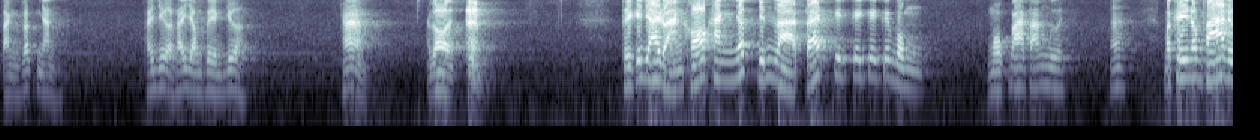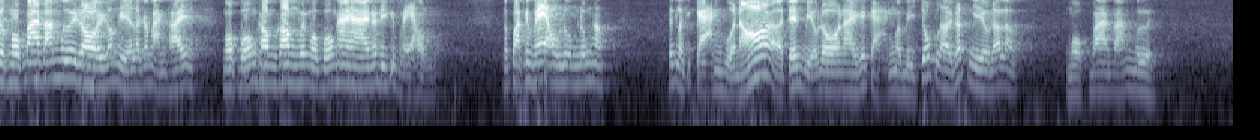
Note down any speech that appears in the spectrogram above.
tăng rất nhanh. Thấy chưa? Thấy dòng tiền chưa? Ha. Rồi. Thì cái giai đoạn khó khăn nhất chính là test cái cái cái cái vùng một ba tám mươi. Mà khi nó phá được một ba tám mươi rồi, có nghĩa là các bạn thấy một bốn không không với một bốn hai hai nó đi cái vèo. Nó qua cái vèo luôn, đúng không? Tức là cái cạn của nó ở trên biểu đồ này, cái cạn mà bị chốt lời rất nhiều đó là một, ba, tám mươi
